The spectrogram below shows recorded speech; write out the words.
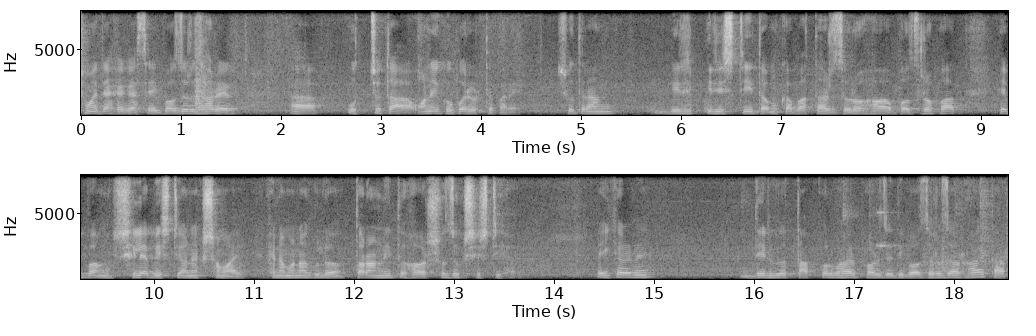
সময় দেখা গেছে এই বজ্রঝড়ের উচ্চতা অনেক উপরে উঠতে পারে। সুতরাং বৃষ্টি, দমকা বাতাস জোরো হওয়া, বজ্রপাত এবং শিলাবৃষ্টি অনেক সময় ফেনোমেনাগুলো ত্বরান্বিত হওয়ার সুযোগ সৃষ্টি হয়। এই কারণে দীর্ঘ তাপপ্রবাহের পর যদি বজ্রঝড় হয় তার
